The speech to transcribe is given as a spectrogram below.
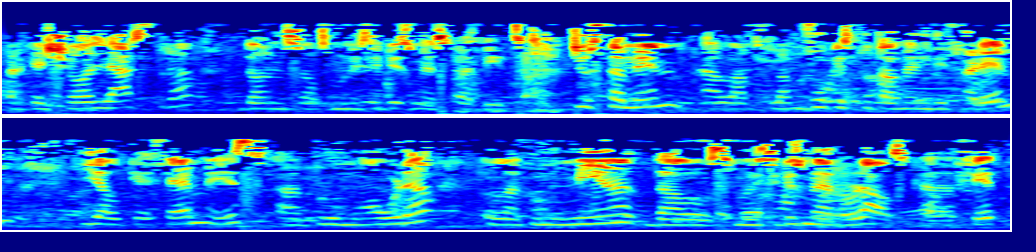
perquè això llastra doncs, els municipis més petits. Justament, l'enfoc és totalment diferent i el que fem és eh, promoure l'economia dels municipis més rurals, que, de fet,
